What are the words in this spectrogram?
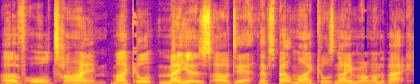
of all time. Michael Myers, oh dear, they've spelt Michael's name wrong on the back.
